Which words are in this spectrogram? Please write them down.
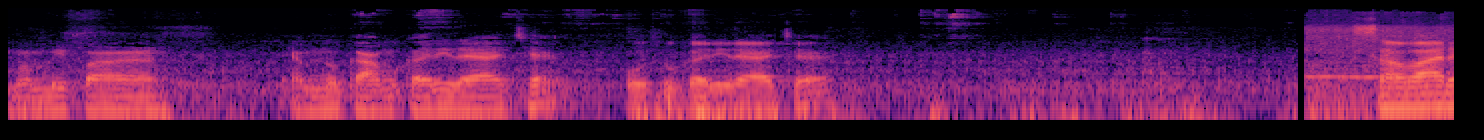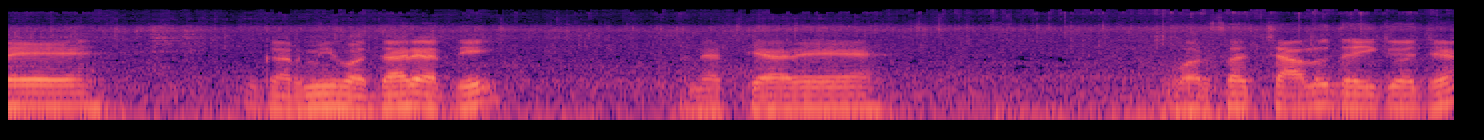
મમ્મી પણ એમનું કામ કરી રહ્યા છે ઓછું કરી રહ્યા છે. સવારે ગરમી વધારે હતી અને અત્યારે વરસાદ ચાલુ થઈ ગયો છે.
